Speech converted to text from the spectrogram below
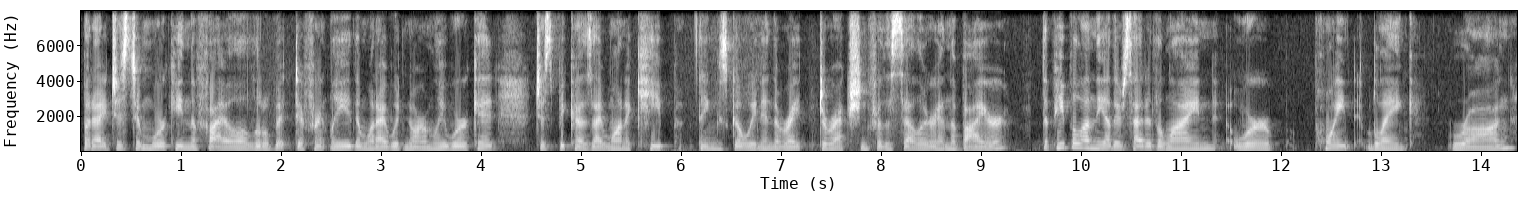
But I just am working the file a little bit differently than what I would normally work it, just because I want to keep things going in the right direction for the seller and the buyer. The people on the other side of the line were point blank wrong.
